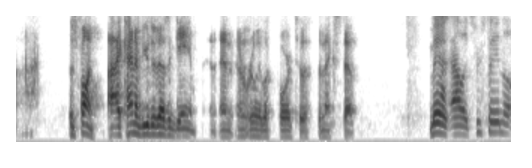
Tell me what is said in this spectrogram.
uh, it was fun. I kind of viewed it as a game and, and, and really look forward to the next step. Man, Alex, you're saying a,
